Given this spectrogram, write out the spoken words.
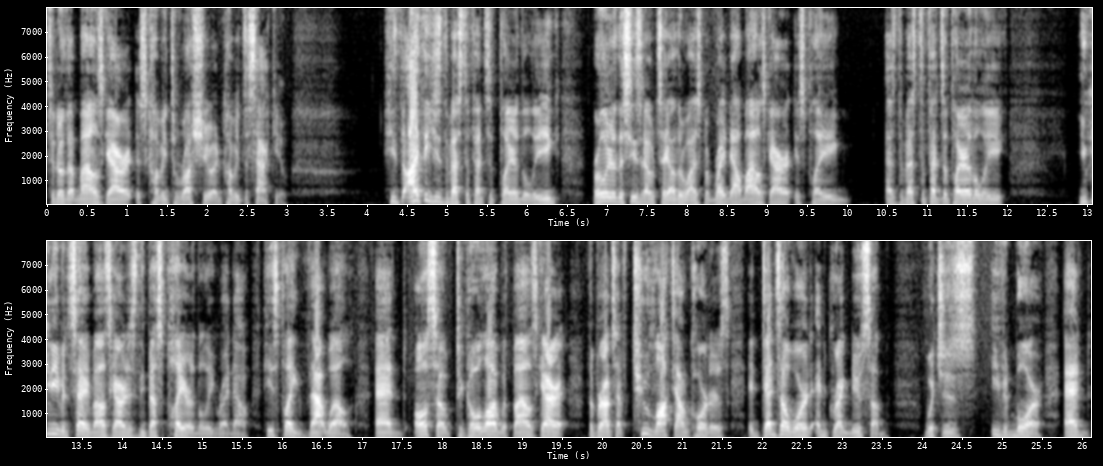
to know that Myles Garrett is coming to rush you and coming to sack you. He's, I think he's the best defensive player in the league. Earlier this season, I would say otherwise, but right now, Myles Garrett is playing as the best defensive player in the league. You could even say Myles Garrett is the best player in the league right now. He's playing that well. And also, to go along with Myles Garrett, the Browns have two lockdown corners in Denzel Ward and Greg Newsome, which is even more. And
